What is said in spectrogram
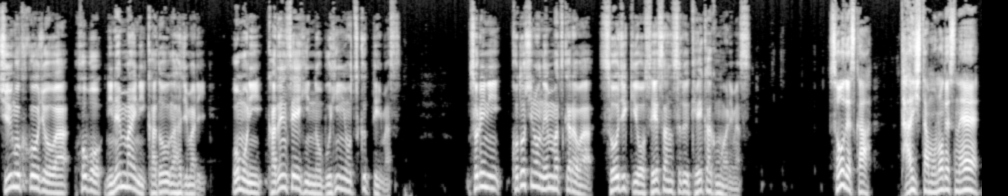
中国工場はほぼ2年前に稼働が始まり、主に家電製品の部品を作っています。それに今年の年末からは掃除機を生産する計画もあります。そうですか。大したものですね。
